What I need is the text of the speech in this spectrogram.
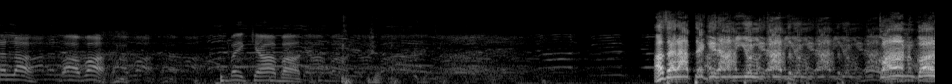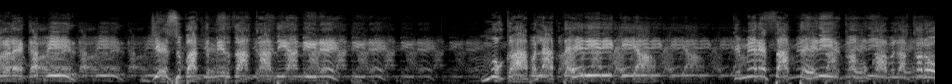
अल्लाह वाह वाह भाई क्या बात हजरात कद्र कौन गोलड़े कबीर जिस वक्त मिर्ज़ा कादियानी ने मुकाबला तहरीरी किया कि मेरे साथ तहरीर का मुकाबला करो।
